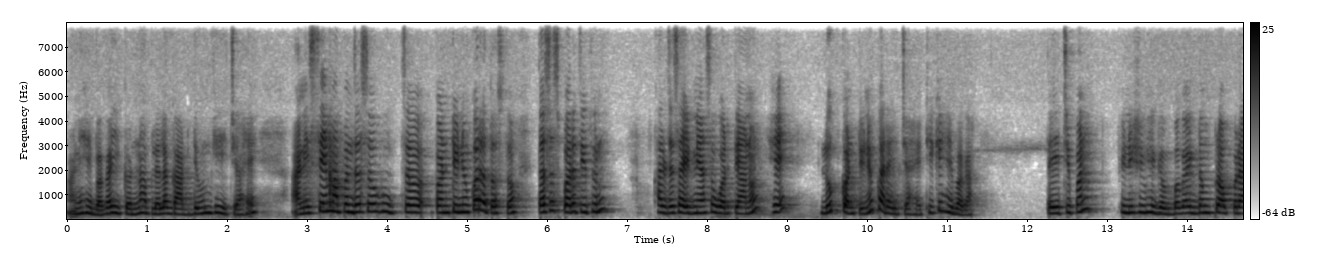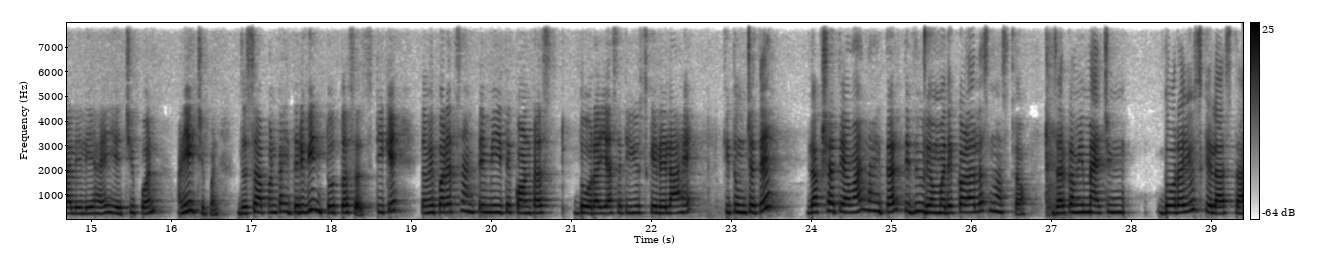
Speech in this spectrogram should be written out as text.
आणि हे बघा इकडनं आपल्याला गाठ देऊन घ्यायची आहे. आणि सेम आपण जसं हुकचं कंटिन्यू करत असतो तसंच परत इथून खालच्या साईडने असं वरती आणून हे लूप कंटिन्यू करायचे आहे. ठीक आहे? हे बघा. तर याची पण फिनिशिंग हे बघा एकदम प्रॉपर आलेली आहे. याची पण आणि याची पण. जसं आपण काहीतरी विणतो तसंच. ठीक आहे? तर मी परत सांगते मी इथे कॉन्ट्रास्ट दोरा यासाठी यूज केलेला आहे की तुमच्या ते लक्षात यावा नाहीतर ते व्हिडिओमध्ये कळालंच नसतं. जर का मी मॅचिंग दोरा यूज केला असता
